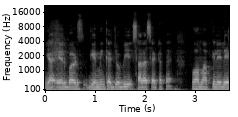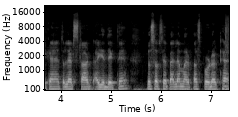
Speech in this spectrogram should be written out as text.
या एयरबड्स गेमिंग का जो भी सारा सेटअप है, वो हम आपके लिए लेके आए हैं। तो लेट स्टार्ट आइए देखते हैं। जो सबसे पहले हमारे पास प्रोडक्ट है,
